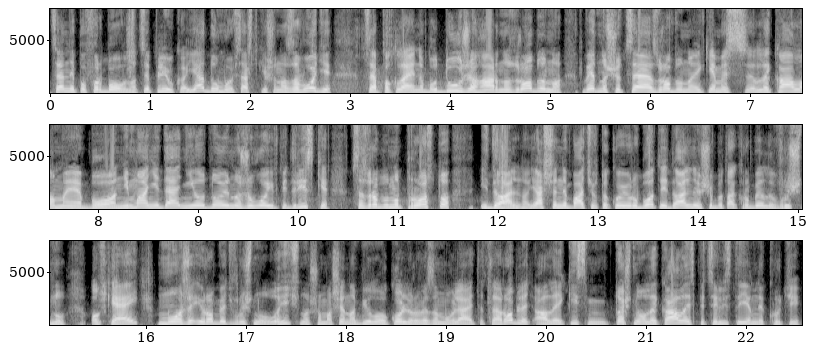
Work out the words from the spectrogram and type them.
це не пофарбовано, це плівка. Я думаю, все ж таки, що на заводі це поклеєно, бо дуже гарно зроблено. Видно, що це зроблено якимись лекалами, бо нема ніде ні одної ножової підрізки. Все зроблено просто ідеально. Я ще не бачив такої роботи ідеальної, щоб так робили вручну. Окей, може і роблять вручну. Логічно, що машина білого кольору ви замовляєте, це роблять, але якісь точно лекали, і спеціалісти є в них круті.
